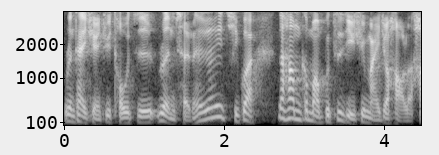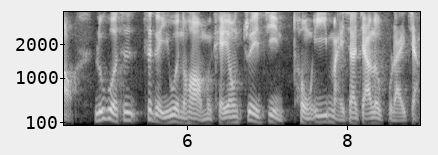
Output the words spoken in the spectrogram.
润泰全去投资润成，他说：“哎，奇怪，那他们干嘛不自己去买就好了？”好，如果是这个疑问的话，我们可以用最近统一买下家乐福来讲。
